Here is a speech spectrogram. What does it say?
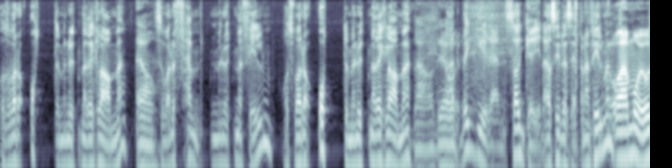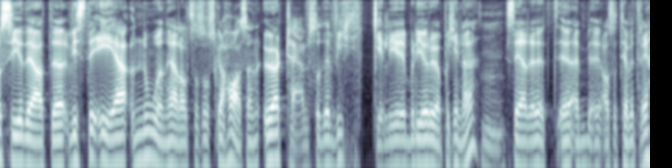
og så var det 8 minutter med reklame. Ja. Så var det 15 minutter med film, og så var det 8 minutter med reklame. Ja, det er, er begrensa gøy der å se på den filmen. Og jeg må jo si det at eh, hvis det er noen her altså som skal ha seg en ørtau så det virkelig blir rød på kinnet, så er det eh, altså TV3.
